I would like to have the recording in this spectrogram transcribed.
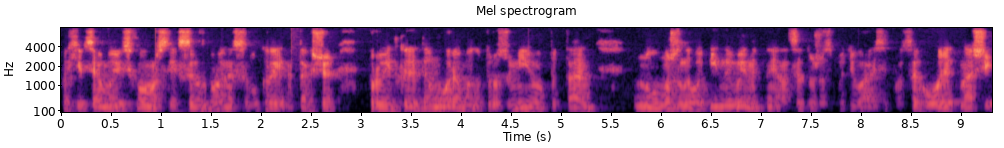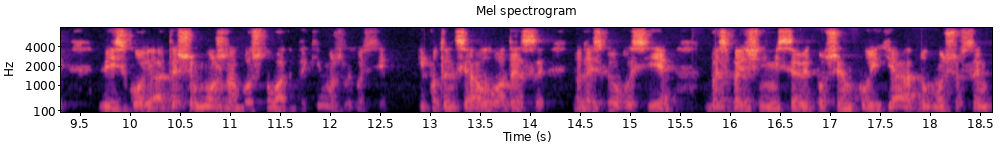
фахівцями військово-морських сил збройних сил України. Так що про відкрите море ми тут розуміємо питань. Ну можливо і не виникне. Я на це дуже сподіваюся. Про це говорять наші військові. А те, що можна облаштувати такі можливості. І потенціал у Одеси в Одеській області є безпечні місця відпочинку. Я думаю, що з цим е,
